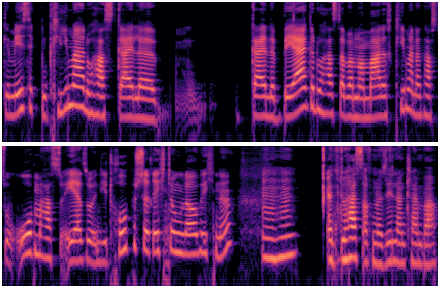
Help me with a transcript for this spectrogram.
gemäßigten Klima. Du hast geile, geile Berge, du hast aber normales Klima. Dann hast du oben, hast du eher so in die tropische Richtung, glaube ich, ne? Also du hast auf Neuseeland scheinbar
